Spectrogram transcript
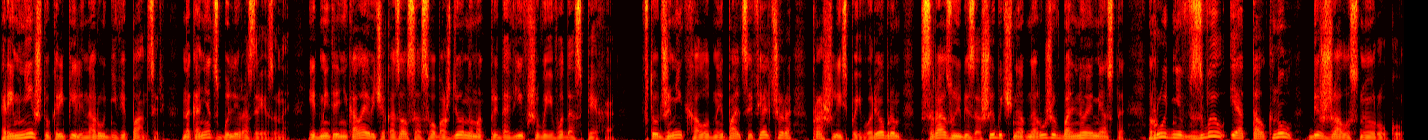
Ремни, что крепили на Рудневе панцирь, наконец были разрезаны, и Дмитрий Николаевич оказался освобожденным от придавившего его доспеха. В тот же миг холодные пальцы фельдшера прошлись по его ребрам, сразу и безошибочно обнаружив больное место. Руднев взвыл и оттолкнул безжалостную руку.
